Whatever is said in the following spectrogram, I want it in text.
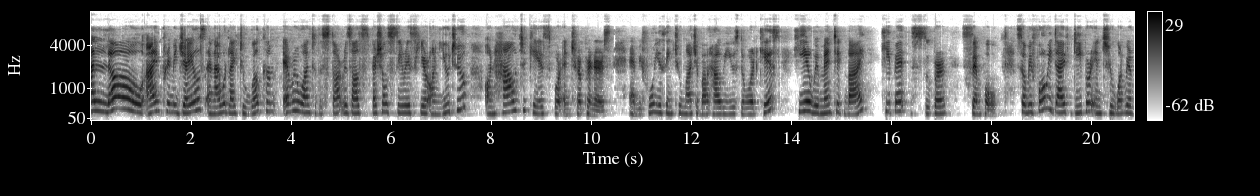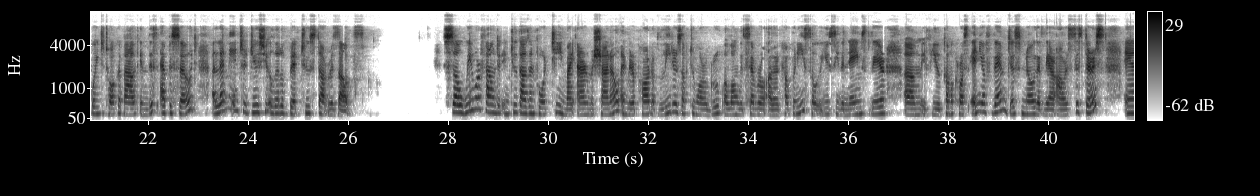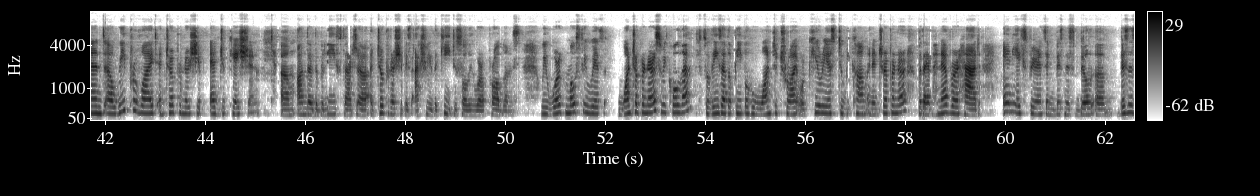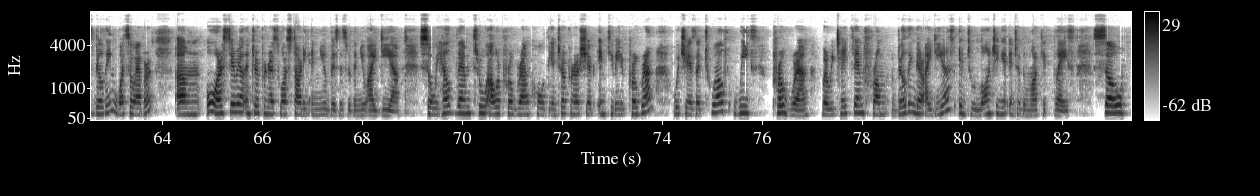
Hello, I'm Primi Jails and I would like to welcome everyone to the Start Results special series here on YouTube on how to KISS for entrepreneurs. And before you think too much about how we use the word KISS, here we meant it by keep it super simple. So before we dive deeper into what we are going to talk about in this episode, uh, let me introduce you a little bit to Start Results. So we were founded in 2014 by Aaron Machano and we're part of the Leaders of Tomorrow group along with several other companies. So you see the names there. Um, if you come across any of them, just know that they are our sisters. And uh, we provide entrepreneurship education um, under the belief that uh, entrepreneurship is actually the key to solving work problems. We work mostly with wantrepreneurs we call them. So these are the people who want to try or curious to become an entrepreneur but they've never had any experience in business build uh, business building whatsoever. Um, or serial entrepreneurs who are starting a new business with a new idea. So we help them through our program called the entrepreneurship incubator program which is a 12 weeks program where we take them from building their ideas into launching it into the marketplace. So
